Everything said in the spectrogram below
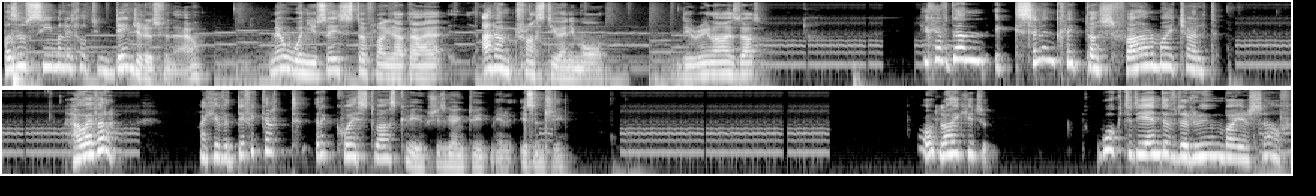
Puzzles seem a little too dangerous for now. You know, when you say stuff like that, I, I don't trust you anymore. Do you realize that? You have done excellently thus far, my child. However, I have a difficult request to ask of you. She's going to eat me, isn't she? I would like you to walk to the end of the room by yourself.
